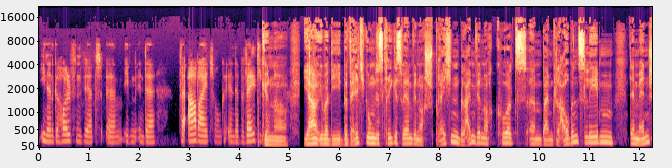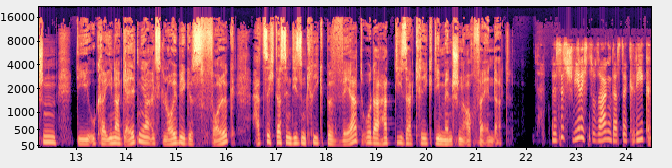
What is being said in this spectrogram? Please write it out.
ihnen geholfen wird, äh, eben in der Verarbeitung, in der Bewältigung. Genau. Ja, über die Bewältigung des Krieges werden wir noch sprechen. Bleiben wir noch kurz ähm, beim Glaubensleben der Menschen. Die Ukrainer gelten ja als gläubiges Volk. Hat sich das in diesem Krieg bewährt oder hat dieser Krieg die Menschen auch verändert? Es ist schwierig zu sagen, dass der Krieg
